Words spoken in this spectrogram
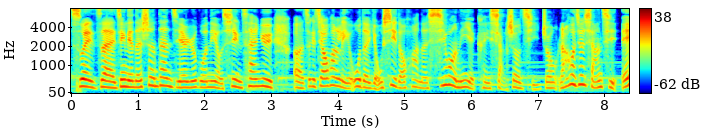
所以在今年的圣诞节，如果你有幸参与呃这个交换礼物的游戏的话呢，希望你也可以享受其中，然后就想起，哎，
